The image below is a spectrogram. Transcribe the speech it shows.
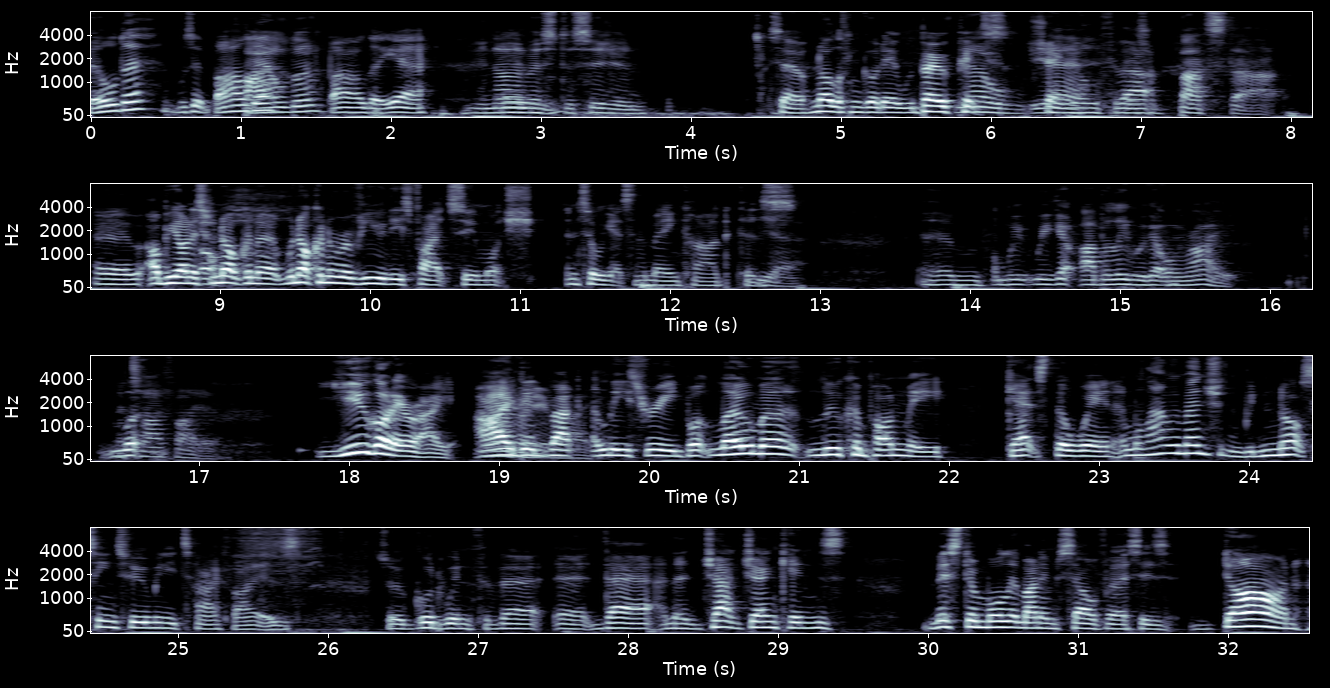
Builder. Was it Balder? Bilder, Balder, yeah. unanimous Um, decision. So not looking good here. We both picked No, Shane yeah, Young for that. a bad start. Um, I'll be honest, we're Oh. not gonna we're not gonna review these fights too much until we get to the main card Yeah, because um, and we we get. I believe we got one right. A Thai fighter. You got it right. I, I did back right. Elise Reed, but Loma Lookboonmee gets the win. And well, like we mentioned, we've not seen too many Thai fighters, so a good win for there. Uh, there, and then Jack Jenkins, Mister Mullet Man himself versus Don,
